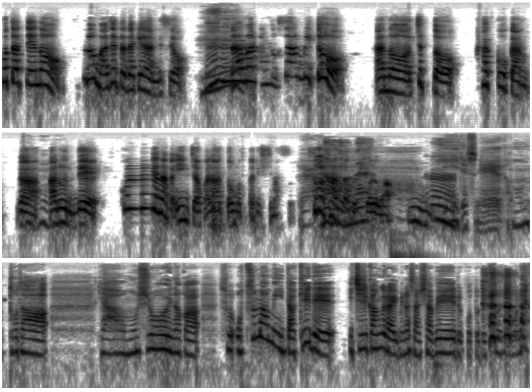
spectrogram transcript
ホタテの、これを混ぜただけなんですよ。うん生みと酸味と、あの、ちょっと発酵感があるんで、これなんかいいんちゃうかなと思ったりします。すごい簡単です、なこれは。うんうんいいですね。本当だ。いやー、面白い。なんか、そう、おつまみだけで1時間ぐらい皆さん喋ることできるのもね。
